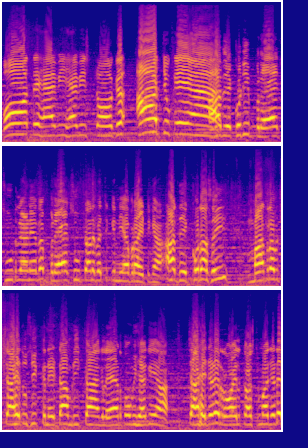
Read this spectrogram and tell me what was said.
ਬਹੁਤ ਹੈਵੀ ਹੈਵੀ ਸਟਾਕ ਆ ਚੁੱਕੇ ਆ। ਆਹ ਦੇਖੋ ਜੀ ਬਲੈਕ ਸੂਟ ਲੈਣੇ ਆ ਤਾਂ ਬਲੈਕ ਸੂਟਾਂ ਦੇ ਵਿੱਚ ਕਿੰਨੀਆਂ ਵੈਰਾਈਟੀਆਂ ਆਹ ਦੇਖੋ ਤਾਂ ਸਹੀ ਮਤਲਬ ਚਾਹੇ ਤੁਸੀਂ ਕੈਨੇਡਾ ਅਮਰੀਕਾ ਇੰਗਲੈਂਡ ਤੋਂ ਵੀ ਹੈਗੇ ਆ ਚਾਹੇ ਜਿਹੜੇ ਰਾਇਲ ਕਸਟਮਰ ਜਿਹੜੇ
